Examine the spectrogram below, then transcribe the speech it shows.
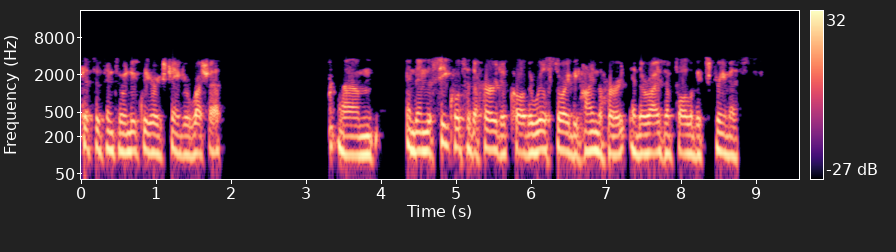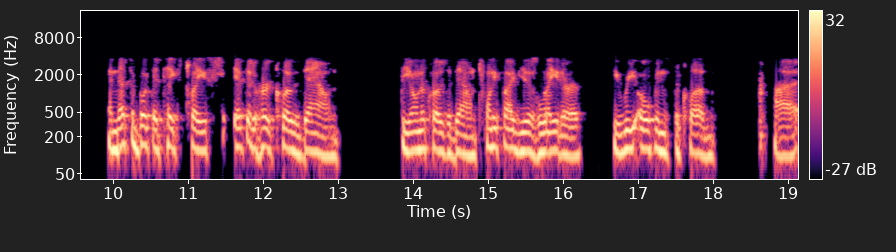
gets us into a nuclear exchange with Russia. Um, and then the sequel to The Hurt is called The Real Story Behind the Hurt and the Rise and Fall of Extremists. And that's a book that takes place after The Hurt closed down. The owner closed it down. 25 years later, he reopens the club uh,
